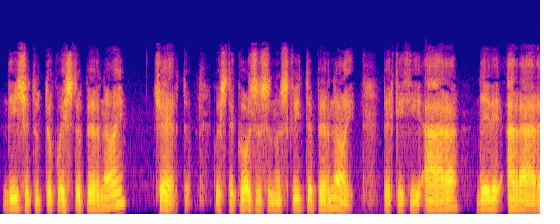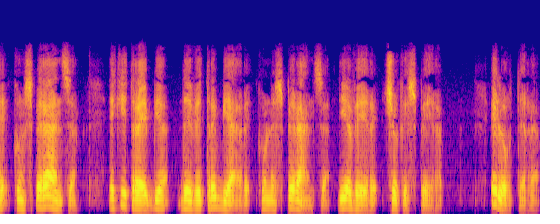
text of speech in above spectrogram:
dice tutto questo per noi? Certo, queste cose sono scritte per noi, perché chi ara deve arare con speranza e chi trebbia deve trebbiare con la speranza di avere ciò che spera. E lo otterrà.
